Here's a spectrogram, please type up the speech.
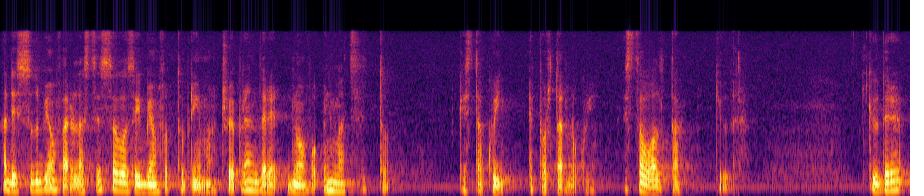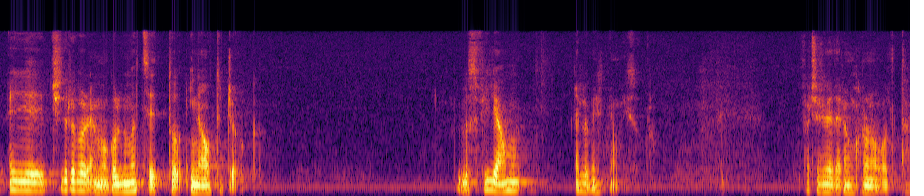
Adesso dobbiamo fare la stessa cosa che abbiamo fatto prima, cioè prendere di nuovo il mazzetto che sta qui e portarlo qui. E stavolta chiudere. Chiudere e ci troveremo col mazzetto in out jog lo sfiliamo e lo mettiamo di sopra. Faccio rivedere ancora una volta.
